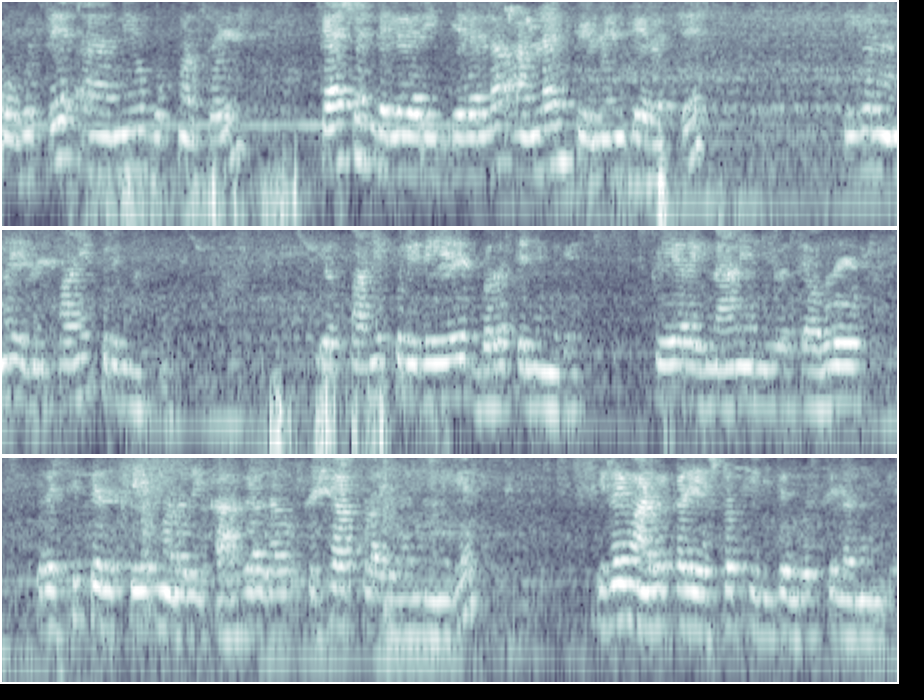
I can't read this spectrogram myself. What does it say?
ಹೋಗುತ್ತೆ. ನೀವು ಬುಕ್ ಮಾಡ್ಕೊಳ್ಳಿ. ಕ್ಯಾಶ್ ಆನ್ ಡೆಲಿವರಿ ಇರಲ್ಲ ಆನ್ಲೈನ್ ಪೇಮೆಂಟ್ ಇರುತ್ತೆ. ಈಗ ನಾನು ಇದನ್ನು ಪಾನಿಪುರಿ ಮಾಡ್ತೀನಿ. ಇವಾಗ ಪಾನಿಪುರಿದೇ ಬರುತ್ತೆ ನಿಮಗೆ. ಕ್ಲಿಯರಾಗಿ ನಾನೇನು ಇರುತ್ತೆ ಅದು ರೆಸಿಪಿಯಲ್ಲಿ ಸೇವ್ ಮಾಡೋದಕ್ಕೆ ಆಗಲ್ಲ ಕೂಡ ಇಲ್ಲ ನನಗೆ ಇದೇ ಮಾಡಬೇಕಾದ್ರೆ ಎಷ್ಟೊತ್ತು ಹಿಡಿತೋ ಗೊತ್ತಿಲ್ಲ ನನಗೆ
